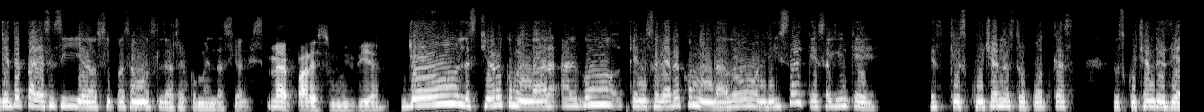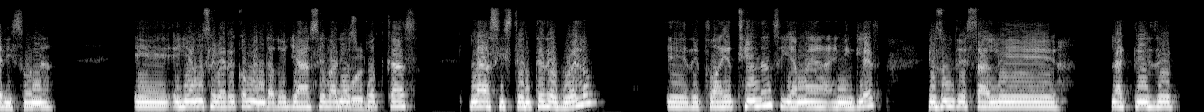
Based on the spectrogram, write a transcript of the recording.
¿Qué te parece si ya si pasamos las recomendaciones? Me parece muy bien. Yo les quiero recomendar algo que nos había recomendado Lisa, que es alguien que, es, que escucha nuestro podcast, lo escuchan desde Arizona. Eh, ella nos había recomendado ya hace varios podcasts la asistente de vuelo, eh, de Fly Attendant, se llama en inglés, es donde sale la actriz de,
